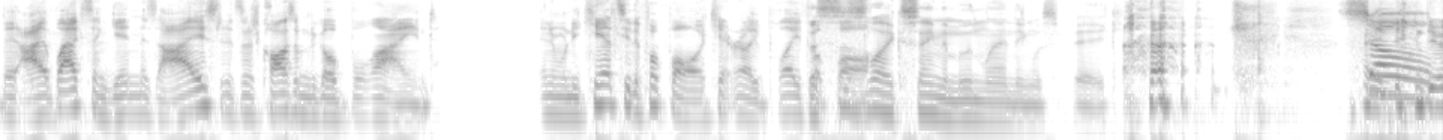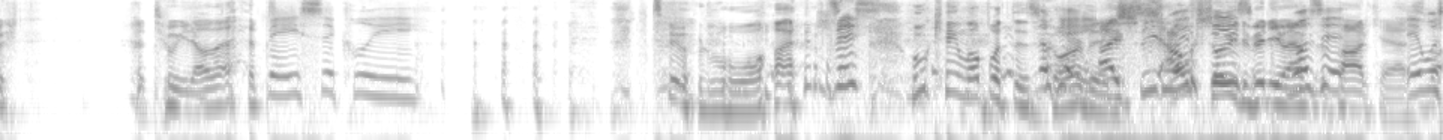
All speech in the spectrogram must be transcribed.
the eye blacks and get in his eyes, and it's gonna cause him to go blind. And when you can't see the football, he can't really play football. This is like saying the moon landing was fake. So do, do we know that? basically, Dude, what? this Who came up with this Okay. garbage? I see. I will show you the Swifties- video was after the it- podcast. it was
